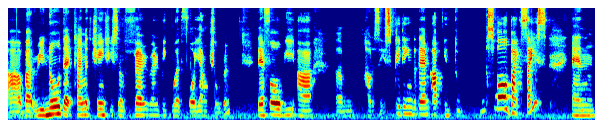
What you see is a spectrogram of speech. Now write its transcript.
uh, but we know that climate change is a very, very big word for young children. Therefore, we are, um, how to say, splitting them up into small bite size, and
